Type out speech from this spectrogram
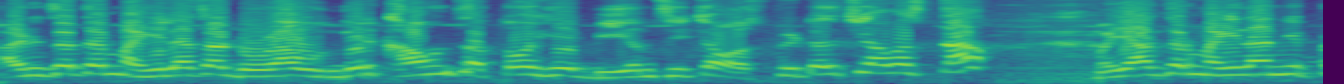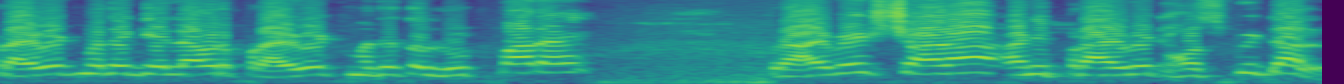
आणि जर त्या महिलाचा डोळा उंदीर खाऊन जातो हे बीएमसीच्या हॉस्पिटलची अवस्था. मग या जर महिलांनी प्रायव्हेटमध्ये गेल्यावर प्रायव्हेटमध्ये तर लूटमार आहे. प्रायव्हेट शाळा आणि प्रायव्हेट हॉस्पिटल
